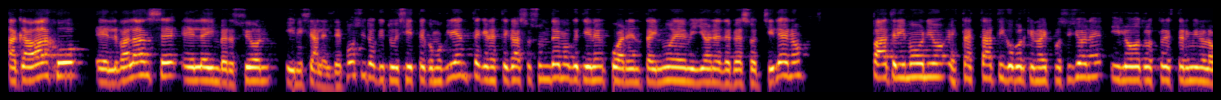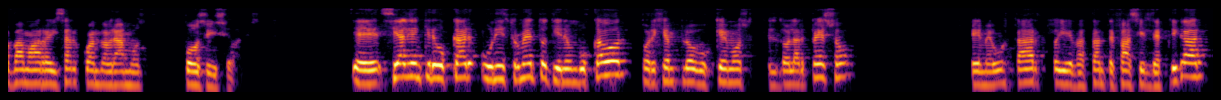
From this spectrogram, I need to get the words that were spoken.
Acá abajo el balance es la inversión inicial, el depósito que tú hiciste como cliente, que en este caso es un demo que tiene 49 millones de pesos chilenos. Patrimonio está estático porque no hay posiciones y los otros tres términos los vamos a revisar cuando abramos posiciones. Eh, si alguien quiere buscar un instrumento, tiene un buscador. Por ejemplo, busquemos el dólar peso, que me gusta harto y es bastante fácil de explicar.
